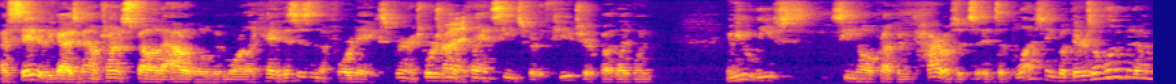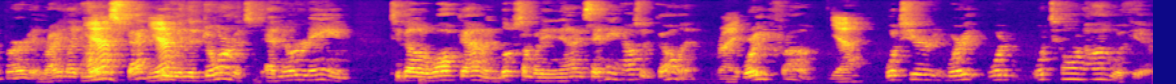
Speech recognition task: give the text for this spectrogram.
I say to the guys now, I'm trying to spell it out a little bit more. Like, hey, this isn't a four day experience. We're trying Right. to plant seeds for the future. But like when when you leave Seton Hall Prep in Kairos, it's it's a blessing, but there's a little bit of a burden, right? Like I expect yeah. you in the dorm it's at Notre Dame to be able to walk down and look somebody in the eye and say, "Hey, how's it going? Right. Where are you from? Yeah. What's your where what what's going on with you?"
